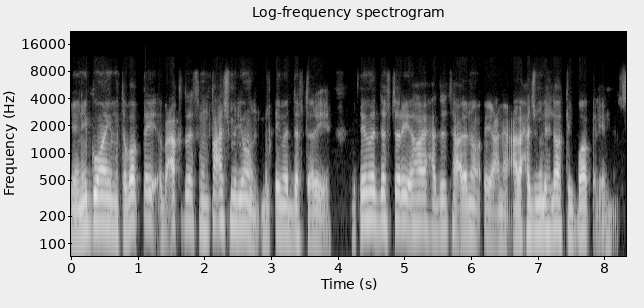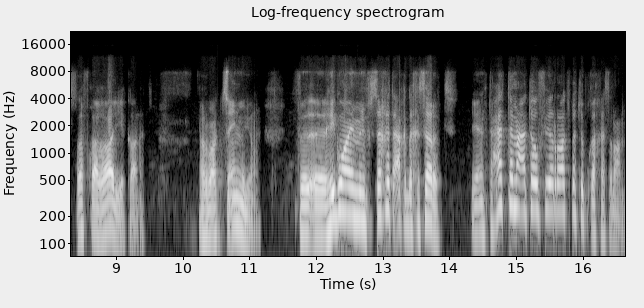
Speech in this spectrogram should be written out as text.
يعني يقواين متبقي بعقده 18 مليون بالقيمة الدفترية. القيمة الدفترية هاي حددتها على نوع يعني على حجم الإهلاك الباقي لأن الصفقة غالية كانت. 94 مليون. فهيجواين من فسخت عقده خسرت. يعني أنت حتى مع توفير راتبه تبقى خسران.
